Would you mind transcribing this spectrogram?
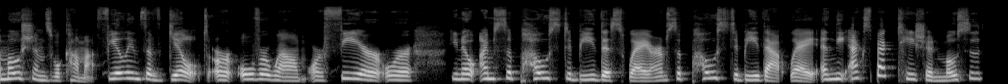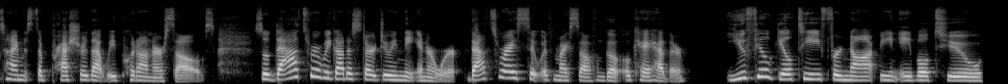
emotions will come up feelings of guilt or overwhelm or fear or you know i'm supposed to be this way or i'm supposed to be that way. And the expectation most of the time it's the pressure that we put on ourselves. So that's where we got to start doing the inner work. That's where i sit with myself and go okay heather you feel guilty for not being able to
